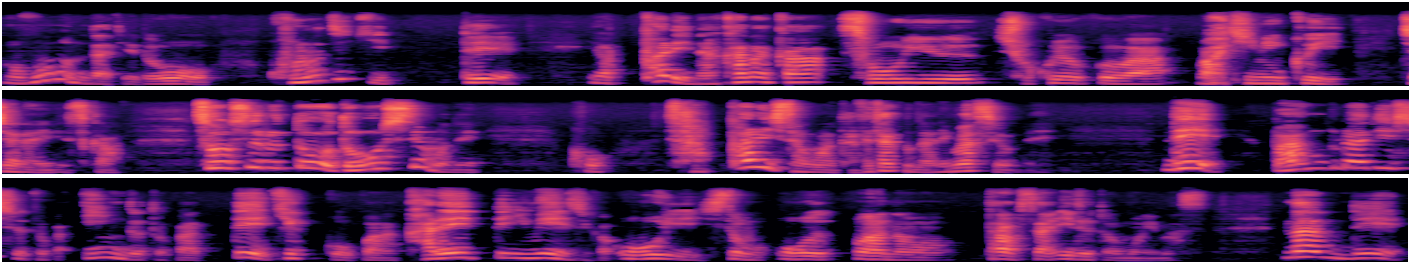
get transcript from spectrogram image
思うんだけど、この時期って、やっぱりなかなかそういう食欲は湧きにくいじゃないですか。そうすると、どうしてもね、こう、さっぱりしたもの食べたくなりますよね。で、バングラディッシュとかインドとかって結構カレーってイメージが多い人もおあのたくさんいると思います。なんで、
